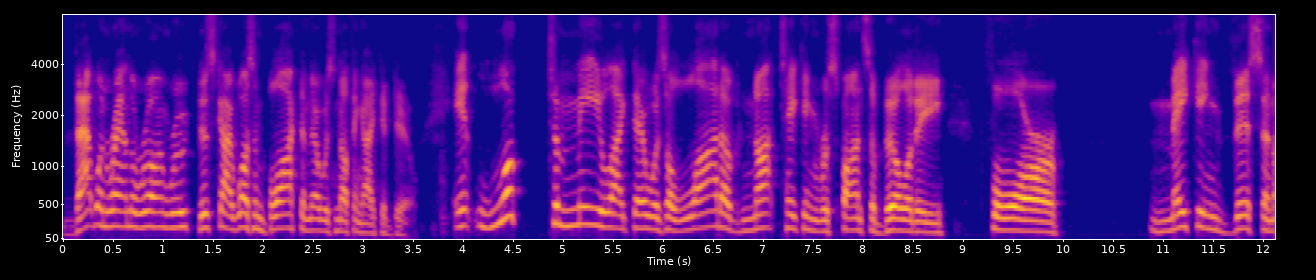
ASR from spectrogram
That one ran the wrong route. This guy wasn't blocked, and there was nothing I could do it looked to me like there was a lot of not taking responsibility for making this an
